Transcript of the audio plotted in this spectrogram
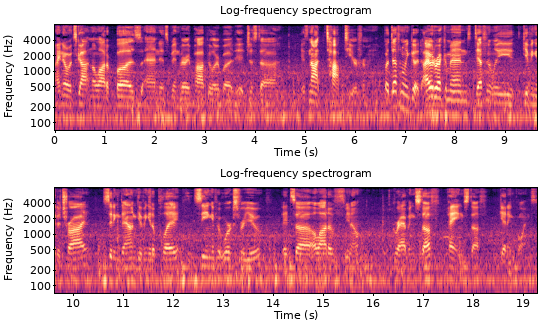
I know it's gotten a lot of buzz and it's been very popular, but it just uh, it's not top tier for me. But definitely good. I would recommend definitely giving it a try sitting down, giving it a play, seeing if it works for you. It's uh, a lot of, you know, grabbing stuff, paying stuff, getting points.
